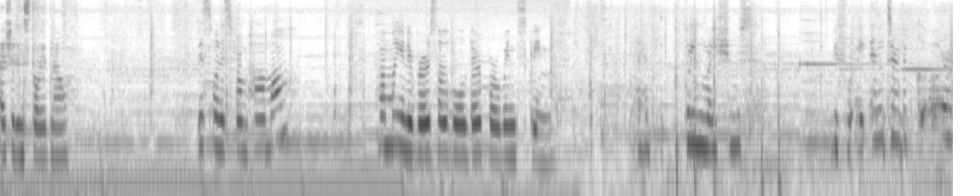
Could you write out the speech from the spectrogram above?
I should install it now. This one is from Hama. Hama Universal Holder for Windscreen. I have to clean my shoes before I enter the car.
